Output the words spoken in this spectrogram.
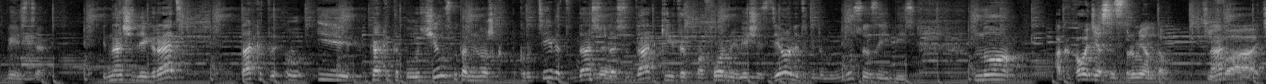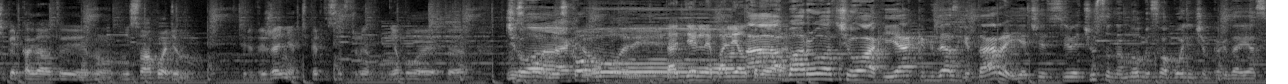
вместе и начали играть, так это, э, и как это получилось, мы там немножко покрутили туда-сюда, сюда, какие-то по форме вещи сделали, такие думаю, ну все, заебись. Но А каково тебе с инструментом? Типа, теперь, когда ты ну, не свободен в передвижениях, теперь ты с инструментом не было, это ли? Это отдельная болелка была. Наоборот, чувак, я когда с гитарой, я себя чувствую намного свободнее, чем когда я с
